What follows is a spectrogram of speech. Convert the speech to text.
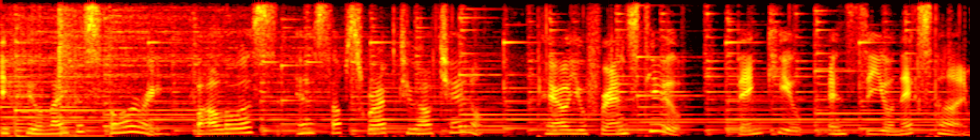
If you like the story, follow us and subscribe to our channel. Tell your friends too. Thank you and see you next time.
